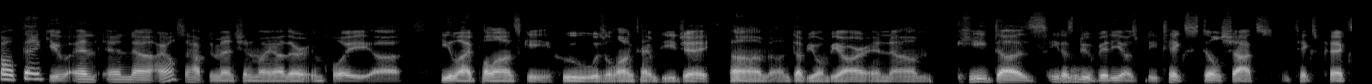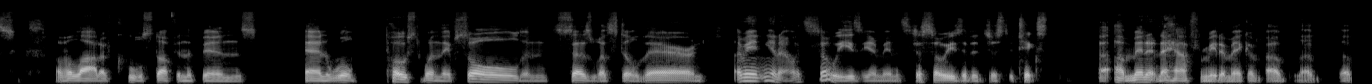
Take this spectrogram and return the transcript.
Oh, thank you. And and uh, I also have to mention my other employee, uh, Eli Polanski, who was a longtime DJ um, on WMBR, and um, he does he doesn't do videos, but he takes still shots. He takes pics of a lot of cool stuff in the bins, and will post when they've sold and says what's still there. And I mean, you know, it's so easy. I mean, it's just so easy to just it takes a minute and a half for me to make a, a, a,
